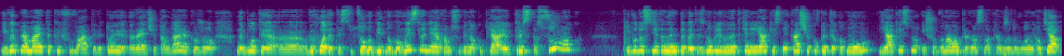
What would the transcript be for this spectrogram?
І ви прям маєте кайфувати від тої речі. Там, да? Я кажу, не бути, е, виходити з цього бідного мислення, я там собі накупляю 300 сумок. І буду сидіти на них дивитись. Ну, блін, вони такі неякісні. Краще купити одну якісну і щоб вона вам приносила прям задоволення. От я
